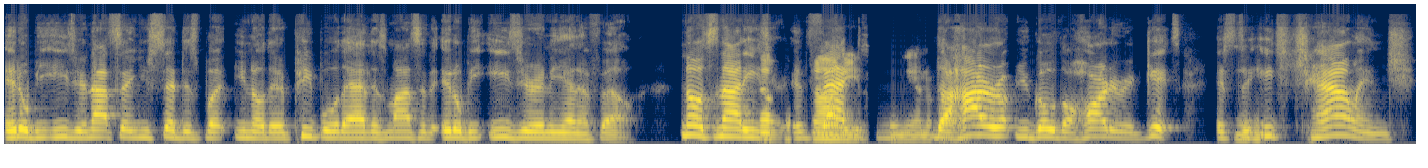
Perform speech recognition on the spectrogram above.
it'll be easier." Not saying you said this, but you know, there are people that have this mindset that it'll be easier in the NFL. No, it's not easier. No, it's in fact, in the, the, higher up you go, the harder it gets. It's the mm-hmm. each challenge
